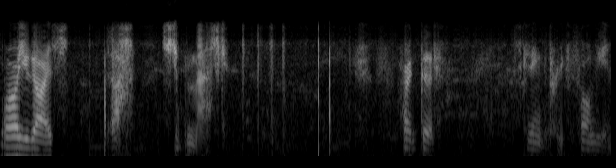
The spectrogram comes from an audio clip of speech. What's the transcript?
Where are you guys? Ah, stupid mask. Alright, good. It's getting pretty foggy in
